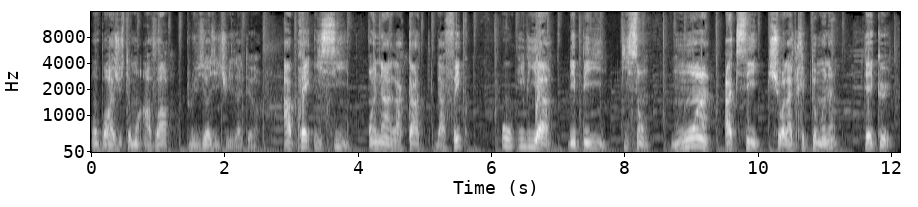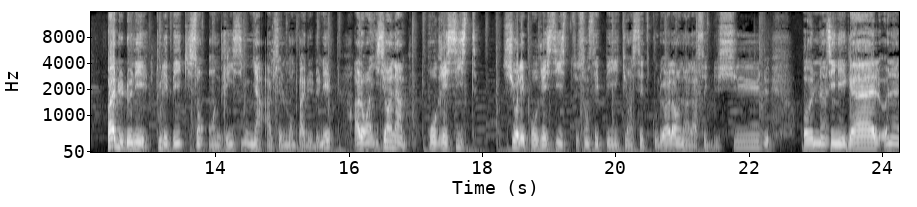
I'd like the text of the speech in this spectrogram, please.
on pourra justement avoir plusieurs utilisateurs. Après ici, on a la carte d'Afrique où il y a des pays qui sont moins axés sur la crypto-monnaie, que pas de données, tous les pays qui sont en gris ici, il n'y a absolument pas de données. Alors ici on a progressiste sur les progressistes, ce sont ces pays qui ont cette couleur-là. On a l'Afrique du Sud, on a Sénégal, on a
